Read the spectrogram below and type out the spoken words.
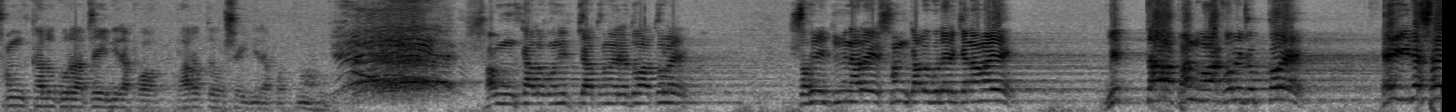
সংখ্যালঘুরা যেই নিরাপদ, ভারতেও সেই নিরাপদ নয়। সংখ্যালঘু নির্যাতনের দোয়া তোলে, শহীদ মিনারে সংখ্যালঘুদেরকে নামে মিথ্যা বানোয়াট অভিযোগ করে এই দেশে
